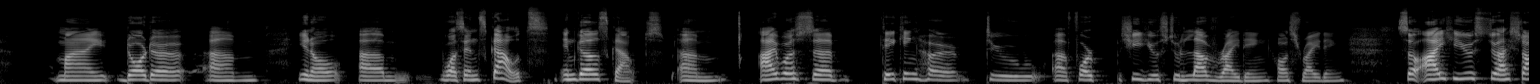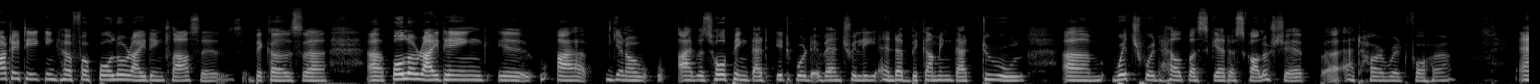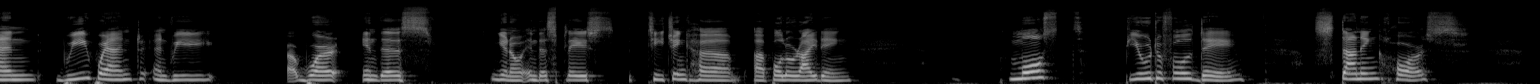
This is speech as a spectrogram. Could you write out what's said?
my daughter, um, you know, um, was in scouts, in Girl Scouts. Um, I was uh, taking her to uh, for she used to love riding horse riding so I used to, I started taking her for polo riding classes because uh, uh, polo riding, uh, you know, I was hoping that it would eventually end up becoming that tool um, which would help us get a scholarship uh, at Harvard for her. And we went and we uh, were in this, you know, in this place teaching her uh, polo riding. Most beautiful day stunning horse,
